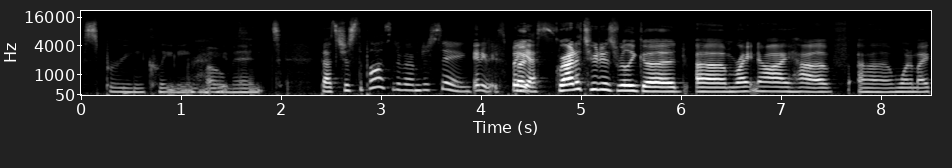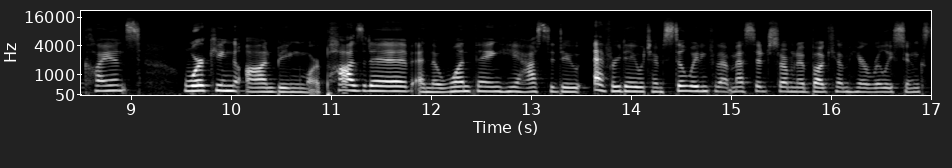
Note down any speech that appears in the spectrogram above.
spring cleaning Right. moment. That's just the positive, I'm just saying. Anyways, but, yes, gratitude is really good. Um, right now, I have uh, one of my clients working on being more positive, and the one thing he has to do every day, which I'm still waiting for that message, so I'm gonna bug him here really soon because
